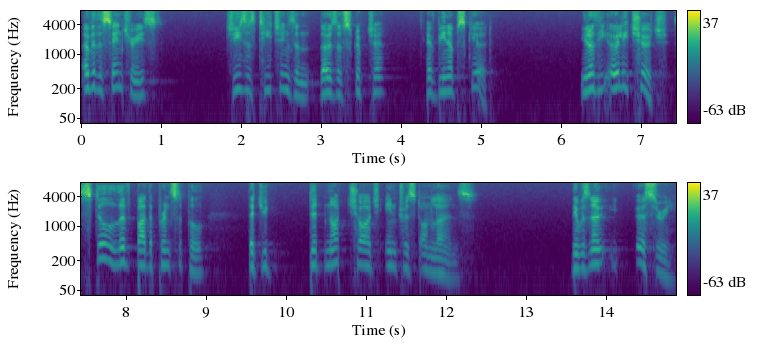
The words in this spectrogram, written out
over the centuries, Jesus' teachings and those of Scripture have been obscured. You know, the early church still lived by the principle that you did not charge interest on loans. There was no usury,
